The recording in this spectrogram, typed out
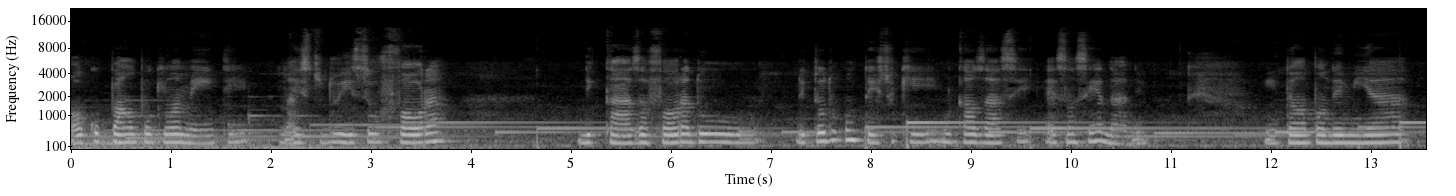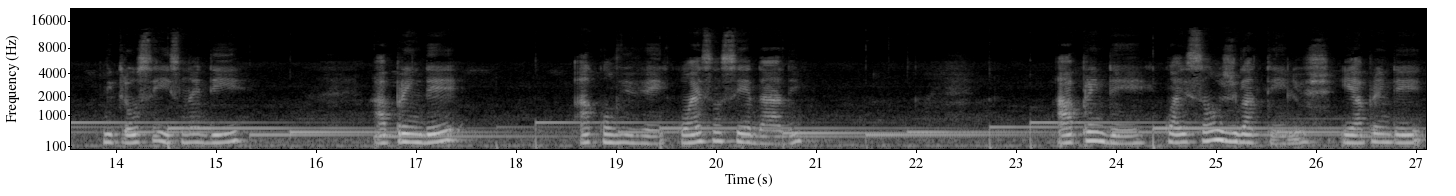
ocupar um pouquinho a mente, mas tudo isso fora de casa, fora do, de todo o contexto que me causasse essa ansiedade. Então a pandemia me trouxe isso, né? De aprender a conviver com essa ansiedade, aprender quais são os gatilhos e aprender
